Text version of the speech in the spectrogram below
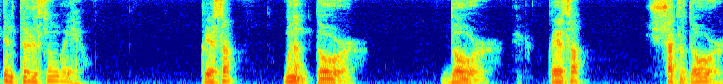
땐 들을 쓴 거예요. 그래서 문은 door, door. 그래서 shut the door,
